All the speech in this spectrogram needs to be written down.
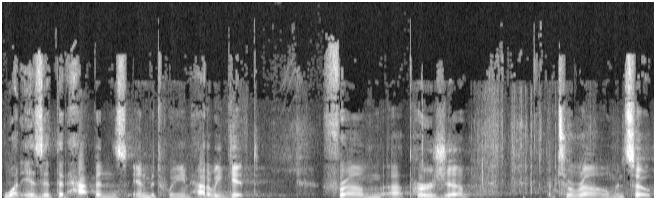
what is it that happens in between? How do we get from uh, Persia to Rome? And so,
